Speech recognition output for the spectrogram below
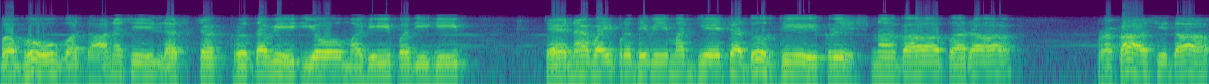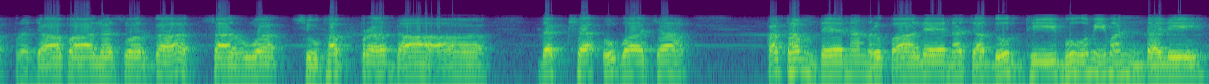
बभूवदानशीलश्च कृतवीर्यो महीपतिः। तेन वै पृथिवीमध्ये चतुर्थी कृष्णगापरा प्रकाशिता प्रजापालस्वर्गात् सर्वशुभप्रदा। दक्ष उवाच कथं तेन नृपालेन चतुर्थी भूमिमण्डले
